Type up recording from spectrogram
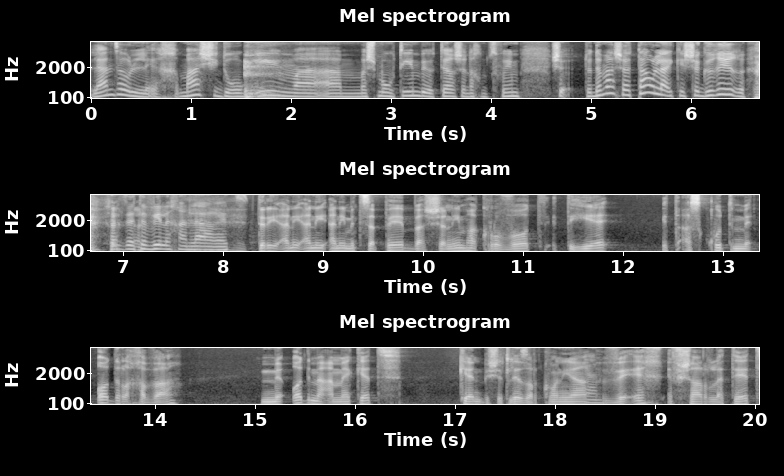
לאן זה הולך, מה השדרוגים המשמעותיים ביותר שאנחנו צפויים, ש- אתה יודע מה, שאתה אולי כשגריר של זה תביא לכאן לארץ. תראי, אני, אני, אני מצפה בשנים הקרובות תהיה התעסקות מאוד רחבה, מאוד מעמקת, כן, בשתלי זרקוניה, כן. כן. ואיך אפשר לתת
